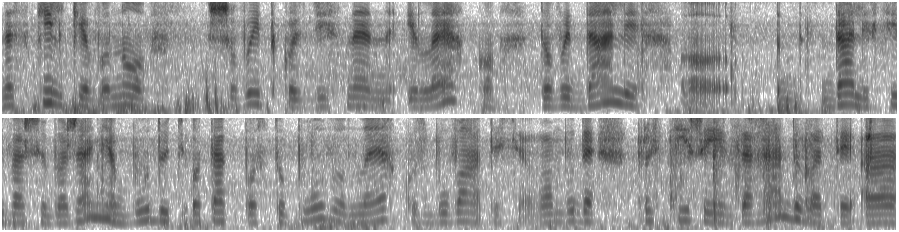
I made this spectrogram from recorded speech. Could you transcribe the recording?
наскільки воно швидко здійсненне і легко, то ви далі, е, далі всі ваші бажання будуть отак поступово легко збуватися. Вам буде простіше їх загадувати, а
